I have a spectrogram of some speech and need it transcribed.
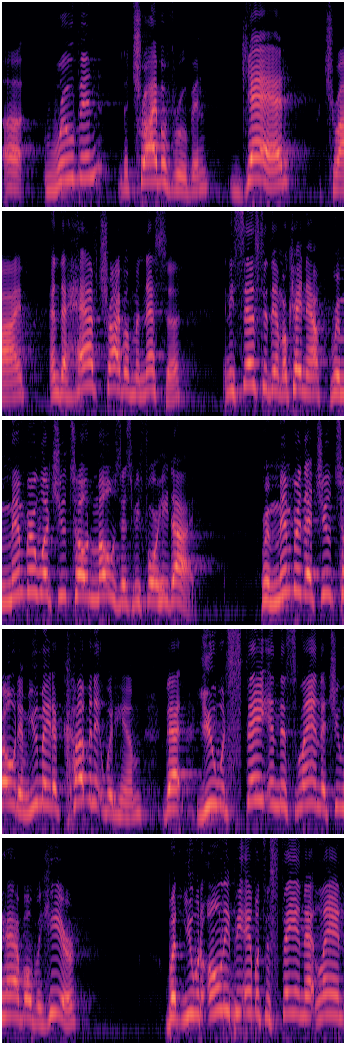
uh, Reuben, the tribe of Reuben, Gad, tribe, and the half tribe of Manasseh, and he says to them, Okay, now remember what you told Moses before he died. Remember that you told him, you made a covenant with him that you would stay in this land that you have over here, but you would only be able to stay in that land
